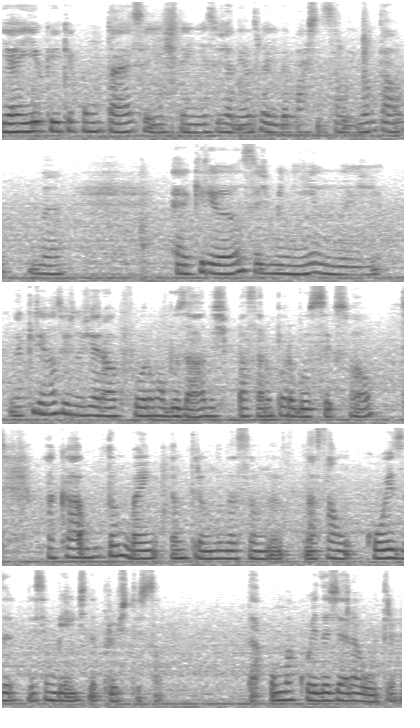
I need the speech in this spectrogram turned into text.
E aí o que que acontece? A gente tem isso já dentro aí da parte de saúde mental, né? É, crianças, meninas né, crianças no geral que foram abusadas, passaram por abuso sexual, acabam também entrando nessa, nessa coisa, desse ambiente da prostituição. Tá? Uma coisa gera outra.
